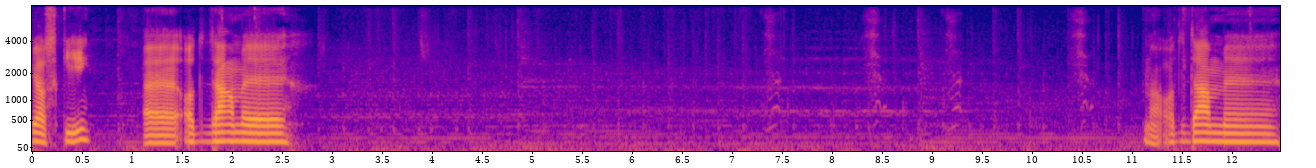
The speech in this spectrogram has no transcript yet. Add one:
wioski. E, oddamy. No, oddamy.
